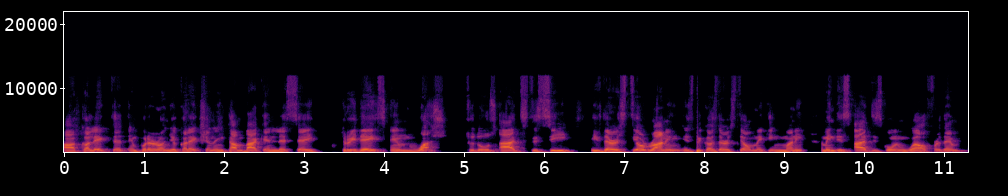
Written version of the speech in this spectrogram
uh, collect it and put it on your collection and come back in, let's say, three days and watch to those ads to see if they're still running is because they're still making money. I mean, this ad is going well for them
